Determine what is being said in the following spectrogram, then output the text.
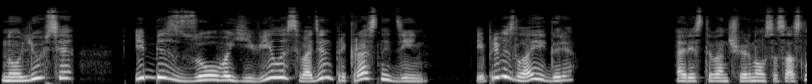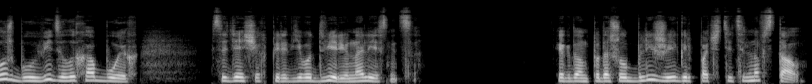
Но Люся и без зова явилась в один прекрасный день и привезла Игоря. Арест Иванович вернулся со службы и увидел их обоих, сидящих перед его дверью на лестнице. Когда он подошел ближе, Игорь почтительно встал.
